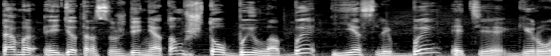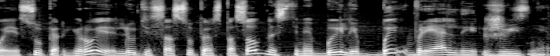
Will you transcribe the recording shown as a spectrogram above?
там идет рассуждение о том, что было бы, если бы эти герои, супергерои, люди со суперспособностями были бы в реальной жизни.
